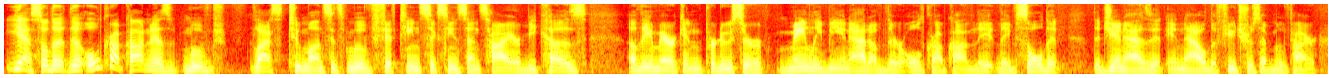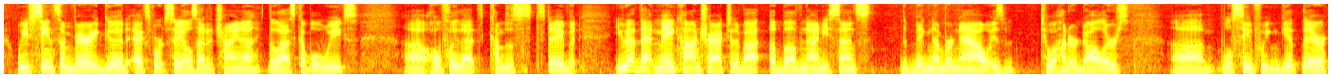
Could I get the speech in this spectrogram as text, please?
Yeah, so the, the old crop cotton has moved last two months, it's moved 15, 16 cents higher because of the American producer mainly being out of their old crop cotton. They, they've sold it. the gin has it, and now the futures have moved higher. We've seen some very good export sales out of China the last couple of weeks. Uh, hopefully that comes to stay. But you have that May contract at about above 90 cents. The big number now is to $100. Um, we'll see if we can get there.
